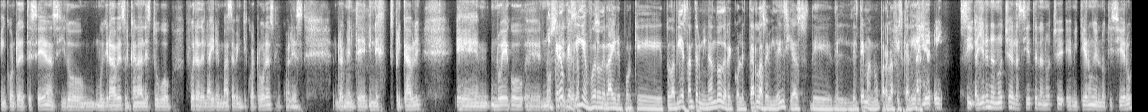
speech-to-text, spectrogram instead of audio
en contra de TC han sido muy graves. El canal estuvo fuera del aire más de 24 horas, lo cual es realmente inexplicable. Eh, luego eh, no y creo que siguen fuera del aire porque todavía están terminando de recolectar las evidencias de, del, del, tema, ¿no? Para la fiscalía. Ayer, eh, Sí, ayer en la noche, a las 7 de la noche, emitieron el noticiero,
